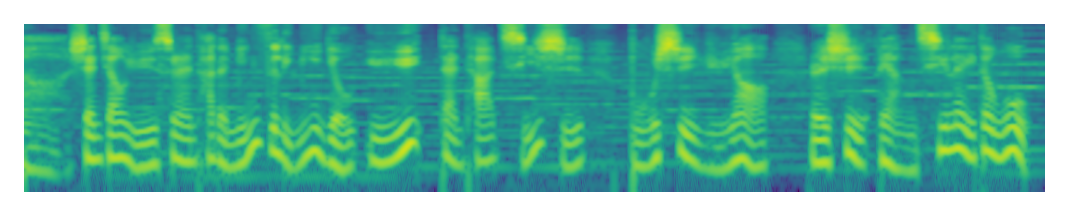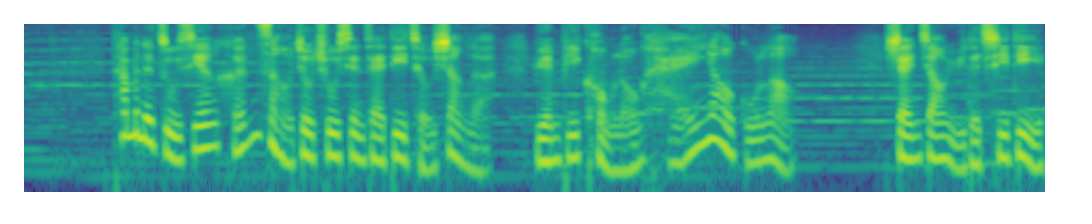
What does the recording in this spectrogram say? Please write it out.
啊，山椒鱼虽然它的名字里面有“鱼”，但它其实不是鱼哦，而是两栖类动物。它们的祖先很早就出现在地球上了，远比恐龙还要古老。山椒鱼的栖地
